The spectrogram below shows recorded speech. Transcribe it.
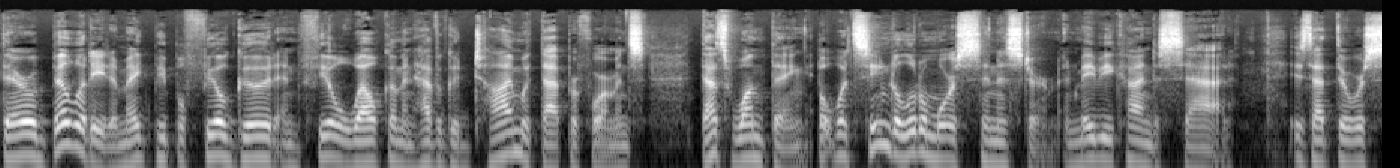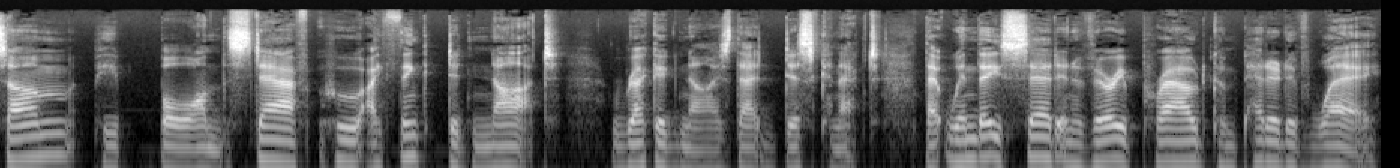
their ability to make people feel good and feel welcome and have a good time with that performance, that's one thing. But what seemed a little more sinister and maybe kind of sad is that there were some people on the staff who I think did not recognize that disconnect. That when they said in a very proud, competitive way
